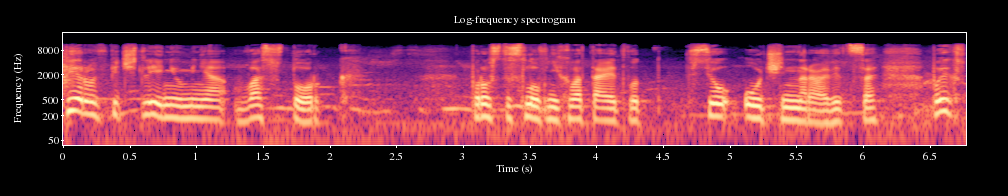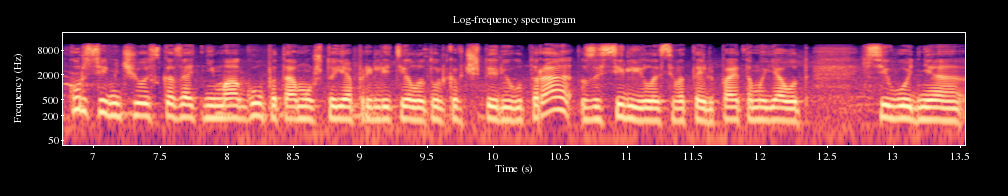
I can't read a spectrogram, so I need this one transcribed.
Первое впечатление у меня восторг. Просто слов не хватает. Вот все очень нравится. По экскурсиям ничего сказать не могу, потому что я прилетела только в 4 утра, заселилась в отель, поэтому я вот сегодня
